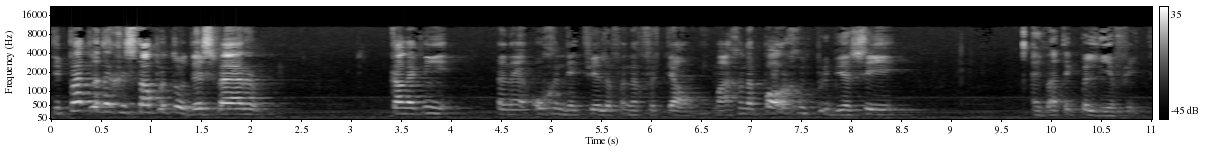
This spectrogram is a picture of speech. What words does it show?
Die pad wat ek gestap het tot dusver kan ek nie in 'n oggend net vir julle vinnig vertel nie, maar ek gaan 'n paar goed probeer sê uit wat ek beleef het.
